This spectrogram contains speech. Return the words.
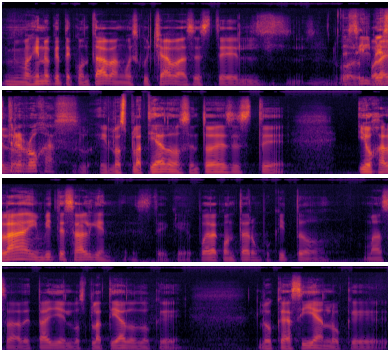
me imagino que te contaban o escuchabas este el, de Silvestre Rojas. y los plateados, entonces este y ojalá invites a alguien este, que pueda contar un poquito más a detalle los plateados, lo que lo que hacían, lo que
